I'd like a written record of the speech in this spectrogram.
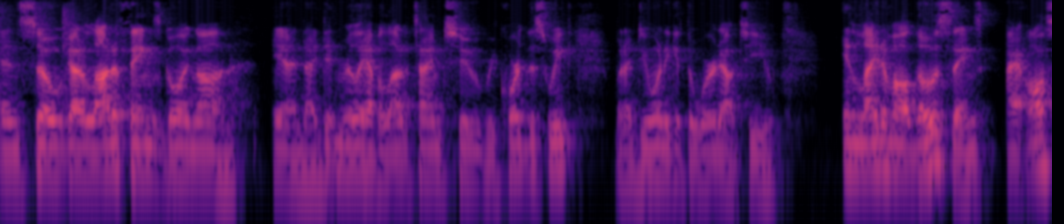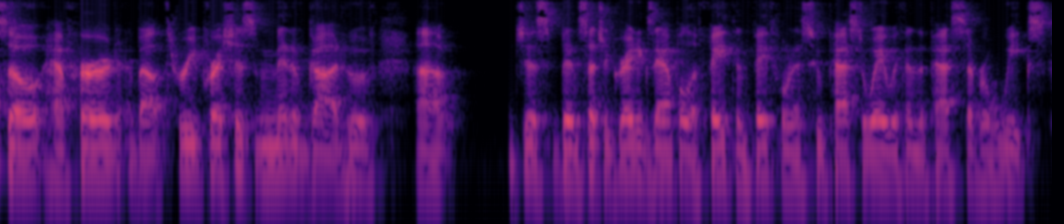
And so we've got a lot of things going on and I didn't really have a lot of time to record this week, but I do want to get the word out to you. In light of all those things, I also have heard about three precious men of God who have uh, just been such a great example of faith and faithfulness who passed away within the past several weeks.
